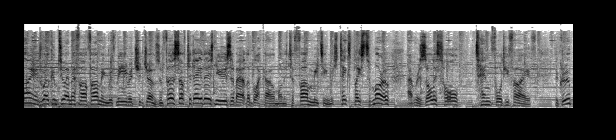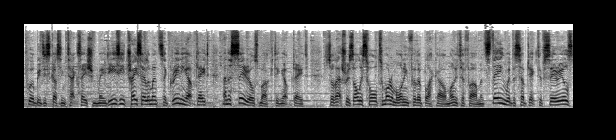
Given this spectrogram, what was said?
Hi, and welcome to MFR Farming with me, Richard Jones. And first off, today there's news about the Black Isle Monitor Farm meeting, which takes place tomorrow at Resolis Hall, 1045. The group will be discussing taxation made easy, trace elements, a greening update, and a cereals marketing update. So that's Resolis Hall tomorrow morning for the Black Isle Monitor Farm. And staying with the subject of cereals,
